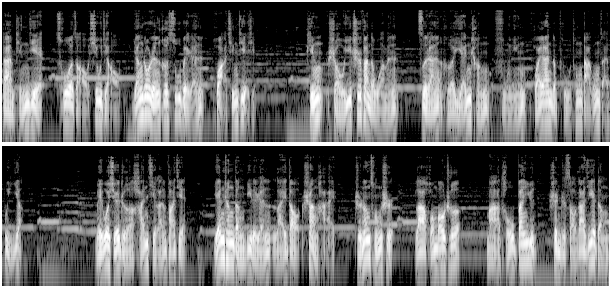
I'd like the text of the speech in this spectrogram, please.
但凭借搓澡修脚，扬州人和苏北人划清界限。凭手艺吃饭的我们，自然和盐城、阜宁、淮安的普通打工仔不一样。美国学者韩启兰发现，盐城等地的人来到上海，只能从事拉黄包车、码头搬运，甚至扫大街等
